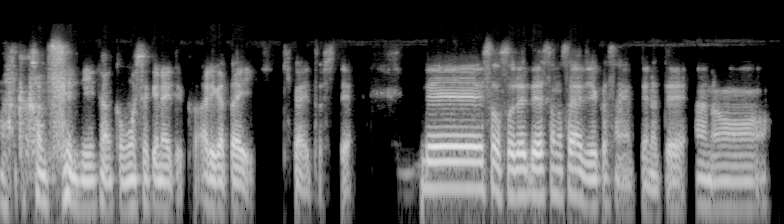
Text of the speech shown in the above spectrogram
なんか完全になんか申し訳ないというか、ありがたい機会として。で、そう、それで、その西寺ゆかさんやってるので、あのー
